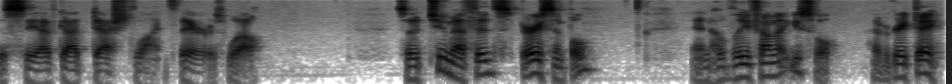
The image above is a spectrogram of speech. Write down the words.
you'll see I've got dashed lines there as well. So two methods, very simple, and hopefully you found that useful. Have a great day.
